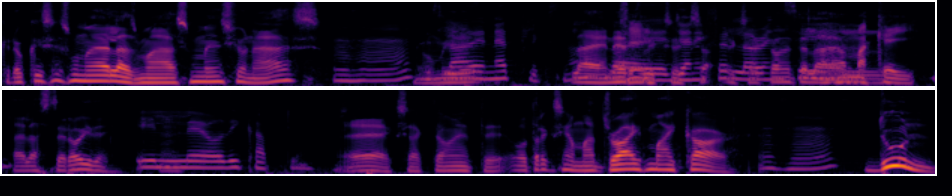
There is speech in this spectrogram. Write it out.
Creo que esa es una de las más mencionadas. No Es la de Netflix, ¿no? La de exa- Jennifer exactamente, Lawrence y- la, Ah, del, McKay. la del asteroide. Y Leo DiCaprio. Eh, exactamente. Otra que se llama Drive My Car. Dune.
